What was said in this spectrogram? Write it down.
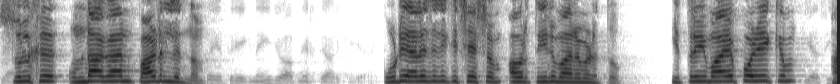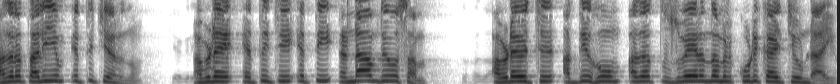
സുൽഹ് ഉണ്ടാകാൻ പാടില്ലെന്നും കൂടിയാലോചനയ്ക്ക് ശേഷം അവർ തീരുമാനമെടുത്തു. ഇത്രയുമായപ്പോഴേക്കും ഹസരത്ത് അലിയും എത്തിച്ചേർന്നു. അവിടെ എത്തിച്ച് എത്തി രണ്ടാം ദിവസം അവിടെ വെച്ച് അദ്ദേഹവും ഹസരത്ത് സുബൈറും തമ്മിൽ കൂടിക്കാഴ്ചയുണ്ടായി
